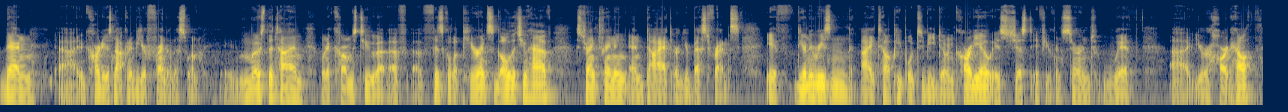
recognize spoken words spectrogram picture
then uh, cardio is not going to be your friend on this one. Most of the time, when it comes to a, a, physical appearance goal that you have, strength training and diet are your best friends. If the only reason I tell people to be doing cardio is just if you're concerned with uh, your heart health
